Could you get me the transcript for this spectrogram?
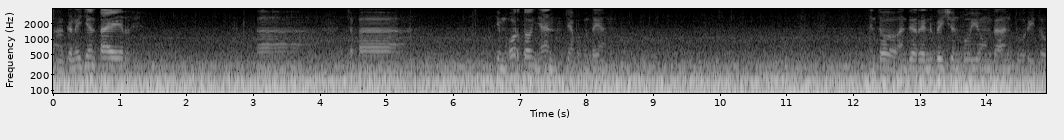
ah, Canadian Tire ah, tsaka Tim Horton yan diyan papunta yan ito under renovation po yung daan po rito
